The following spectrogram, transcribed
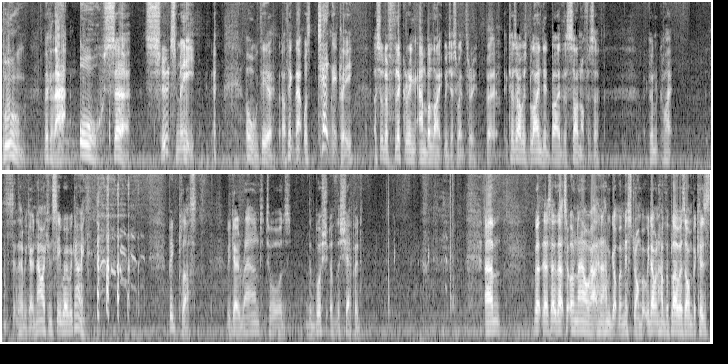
boom! Look at that. Oh, sir, suits me. Oh dear, I think that was technically a sort of flickering amber light we just went through. But because I was blinded by the sun officer, I couldn't quite. There we go. Now I can see where we're going. Big plus. We go round towards the bush of the shepherd. um, but so that's oh now I haven't got my mister on, but we don't have the blowers on because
